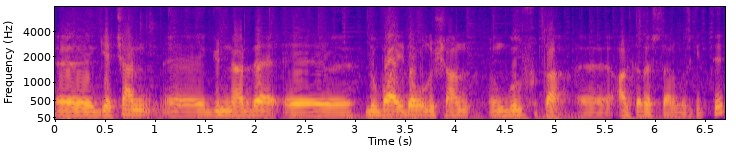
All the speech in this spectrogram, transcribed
E, geçen e, günlerde e, Dubai'de oluşan Gulfut'a e, arkadaşlarımız gitti.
